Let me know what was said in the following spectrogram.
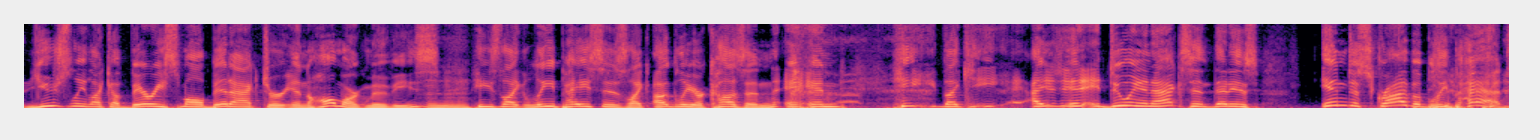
usually like a very small bit actor in the Hallmark movies. He's like Lee Pace's like uglier cousin, and, and he like he I, I- doing an accent that is indescribably bad.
